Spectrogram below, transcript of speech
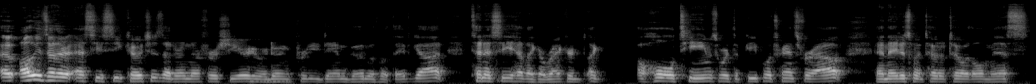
Uh, all these other SEC coaches that are in their first year who are doing pretty damn good with what they've got. Tennessee had like a record, like a whole team's worth of people transfer out, and they just went toe to toe with Ole Miss.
